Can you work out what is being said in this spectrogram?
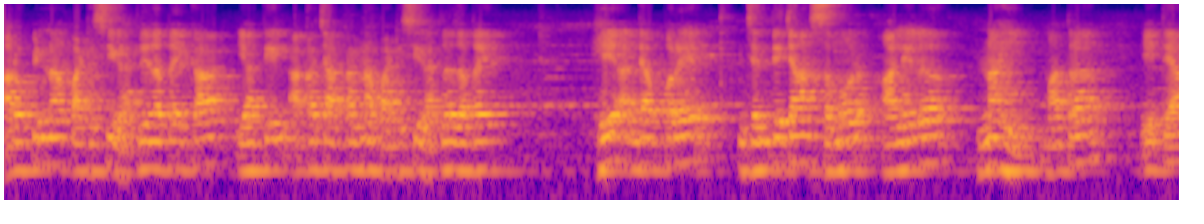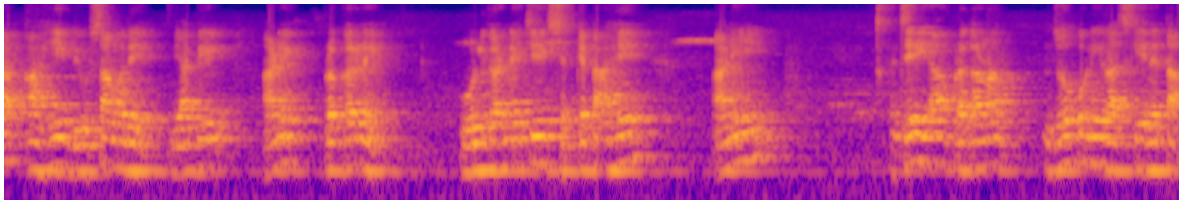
आरोपींना पाठीशी घातले जात आहे का यातील आकाच्या आकांना पाठीशी घातलं जात आहे हे अद्यापपर्यंत जनतेच्या समोर आलेलं नाही. मात्र येत्या काही दिवसामध्ये यातील अनेक प्रकरणे उलगडण्याची शक्यता आहे आणि जे या प्रकरणात जो कोणी राजकीय नेता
